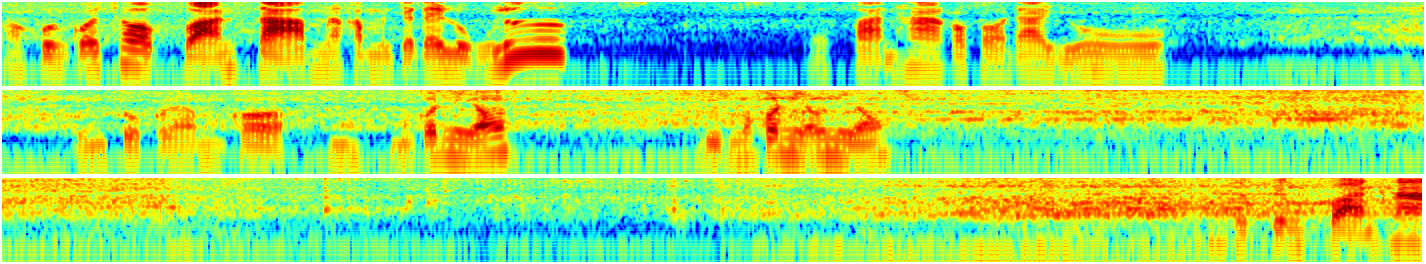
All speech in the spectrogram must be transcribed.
บางคนก็ชอบฝานสามนะคะ มันจะได้ลงลึกแต่ ฝานห้าก็พอได้อยู่ฝนตกแล้วมันก็มันก็เหนียว ดินมันก็เหนียวเหนียวจะเป็นฝานห้า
